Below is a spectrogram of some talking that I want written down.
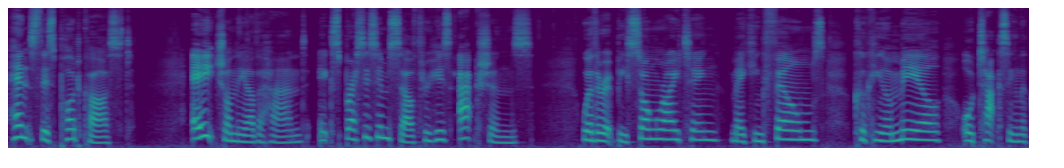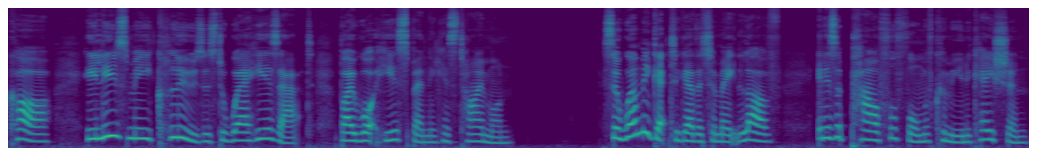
hence this podcast. H, on the other hand, expresses himself through his actions, whether it be songwriting, making films, cooking a meal, or taxing the car, he leaves me clues as to where he is at by what he is spending his time on. So when we get together to make love, it is a powerful form of communication,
